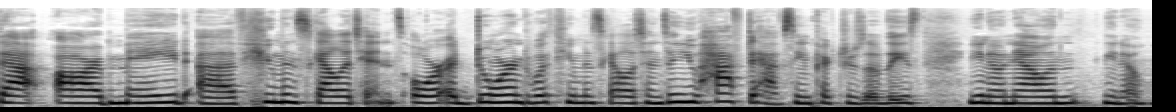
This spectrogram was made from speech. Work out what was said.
that are made of human skeletons or adorned with human skeletons. And you have to have seen pictures of these, you know, now and, you know,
